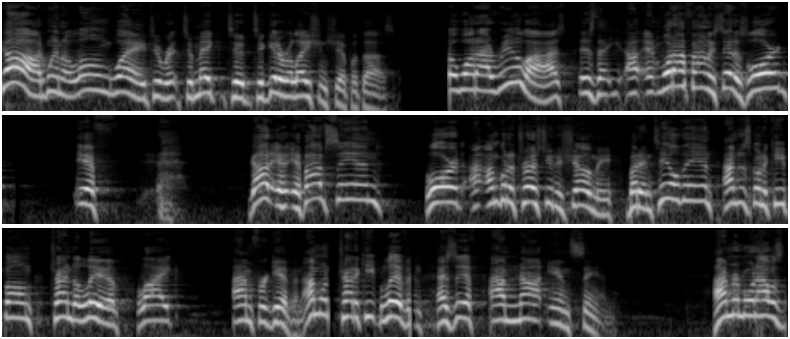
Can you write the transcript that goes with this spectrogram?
God went a long way to, re- to, make, to, to get a relationship with us. So, what I realized is that, uh, and what I finally said is, Lord, if God, if I've sinned, Lord, I'm going to trust you to show me, but until then, I'm just going to keep on trying to live like I'm forgiven. I'm going to try to keep living as if I'm not in sin. I remember when I was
